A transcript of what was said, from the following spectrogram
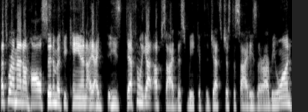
that's where I'm at on Hall. Sit him if you can. I, I, he's definitely got upside this week if the Jets just decide he's their RB one,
